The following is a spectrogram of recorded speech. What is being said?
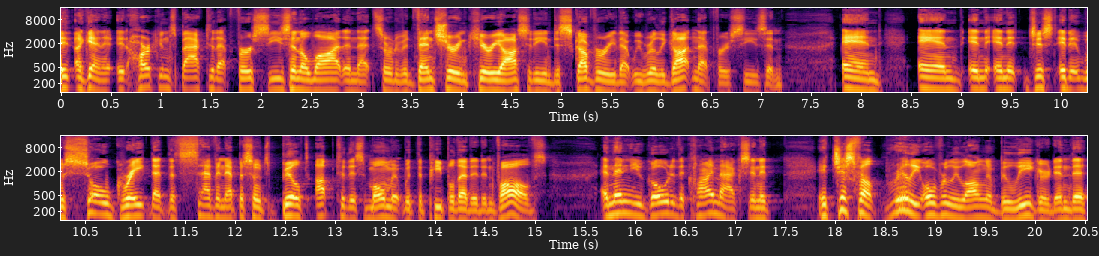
It, again, it, it harkens back to that first season a lot and that sort of adventure and curiosity and discovery that we really got in that first season. And and and and it just it, it was so great that the seven episodes built up to this moment with the people that it involves and then you go to the climax and it it just felt really overly long and beleaguered and the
